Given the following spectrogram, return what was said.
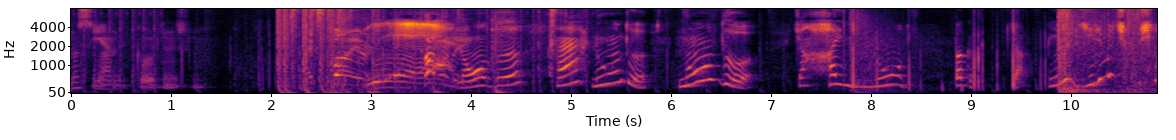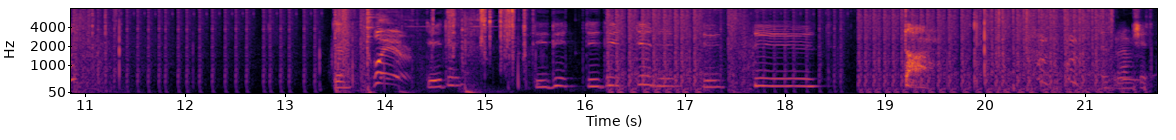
Nasıl yendik gördünüz mü? Cover ne oldu? Ha? Ne oldu? Ne oldu? Ya hayır ne oldu? Bakın ya benim yerime çıkmış ya. Dıdı dıdı dıdı dıdı dıdı Dam. Ezberlemiş bir şey.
